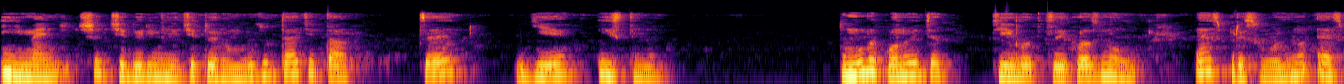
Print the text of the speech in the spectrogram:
І менше чи дорівнює 4 в результаті так. Це є істина. Тому виконується тіло цикла знову. S присвоєно S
